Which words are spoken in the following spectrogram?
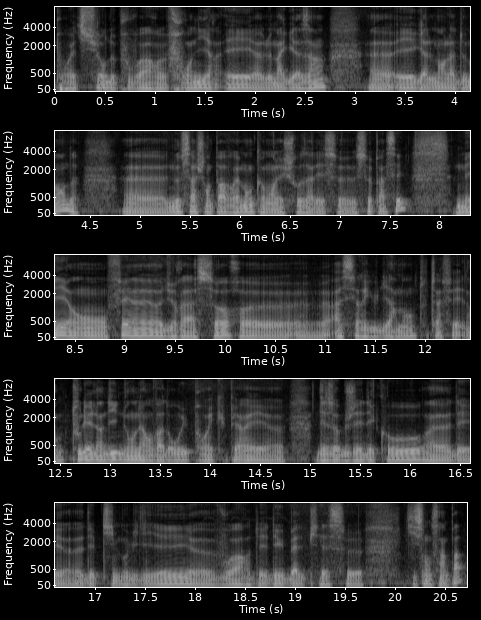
pour être sûr de pouvoir fournir et le magasin et également la demande, ne sachant pas vraiment comment les choses allaient se, passer, mais on fait du réassort assez régulièrement, tout à fait. Donc tous les lundis, nous on est en vadrouille pour récupérer des objets déco, des, des petits mobilier, euh, voir des, belles pièces euh, qui sont sympas,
